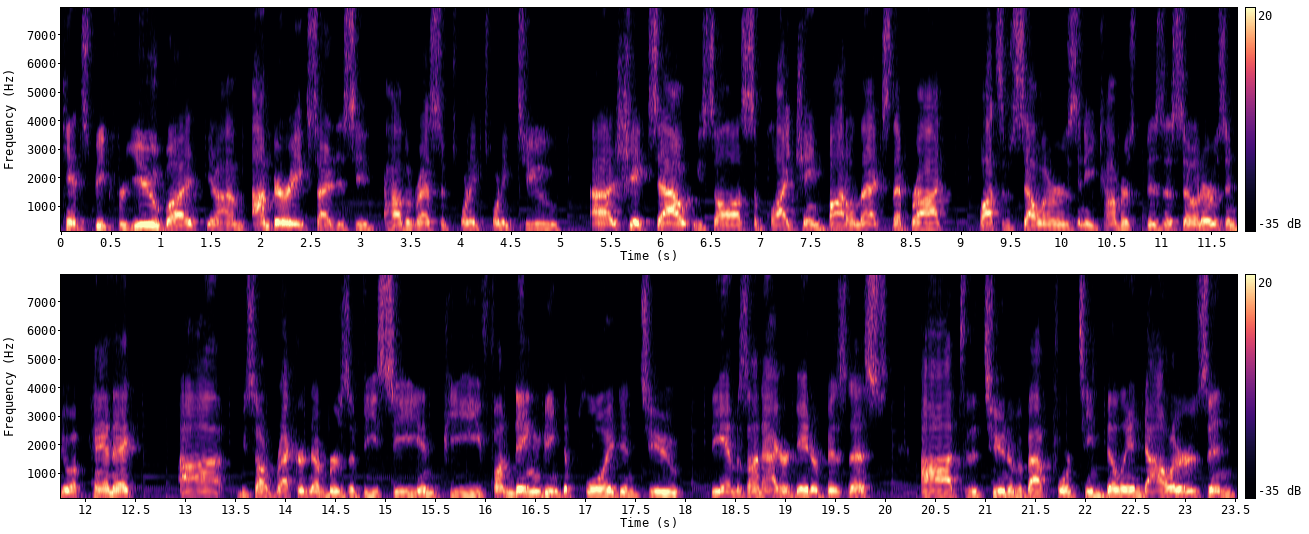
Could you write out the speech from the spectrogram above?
can't speak for you, but, you know, I'm, I'm very excited to see how the rest of 2022 uh, shakes out. We saw supply chain bottlenecks that brought lots of sellers and e-commerce business owners into a panic. Uh, we saw record numbers of VC and PE funding being deployed into the Amazon aggregator business uh, to the tune of about $14 billion. And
